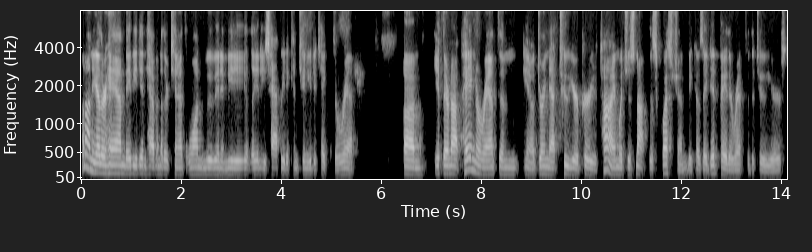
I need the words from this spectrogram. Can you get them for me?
But on the other hand, maybe he didn't have another tenant that wanted to move in immediately and he's happy to continue to take the rent. Um, if they're not paying the rent, then you know during that two-year period of time, which is not this question because they did pay the rent for the two years.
